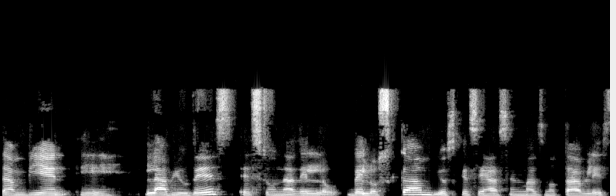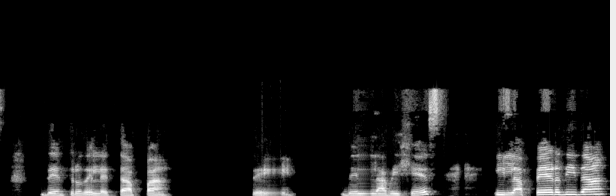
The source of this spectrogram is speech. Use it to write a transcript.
También eh, la viudez es uno de, de, los cambios que se hacen más notables dentro de la etapa de, la vejez y la pérdida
